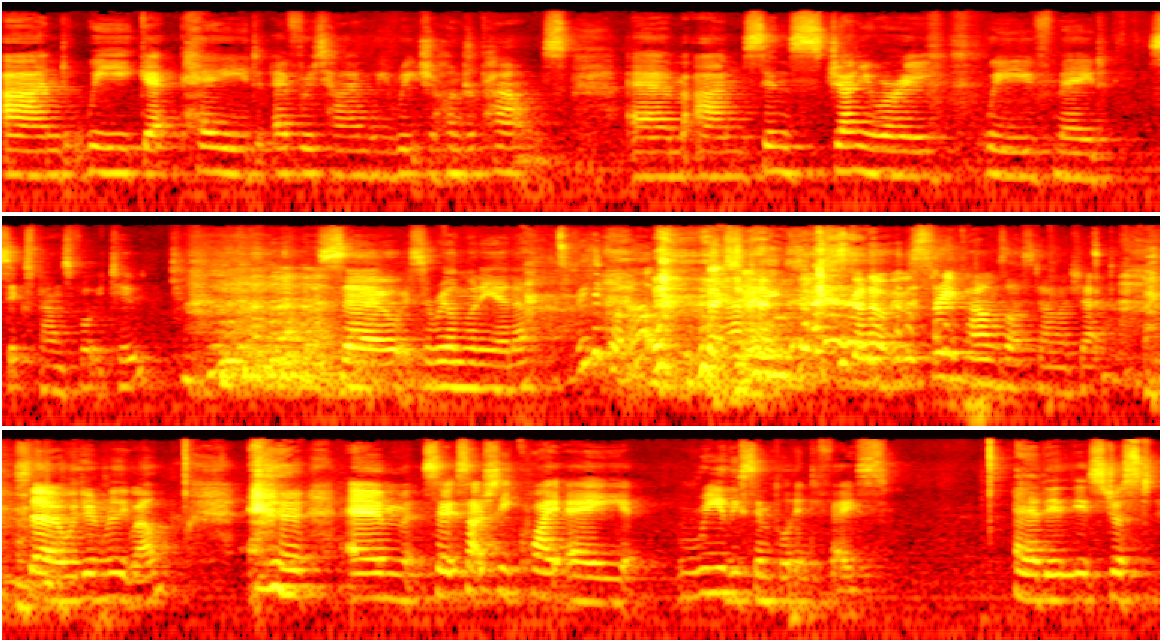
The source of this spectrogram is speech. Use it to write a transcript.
and we get paid every time we reach £100. Um, and since January, we've made six pounds forty-two. so it's a real money earner. It's really gone up. it's gone up. It was three pounds last time I checked. So we're doing really well. um, so it's actually quite a really simple interface. Uh, it's just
